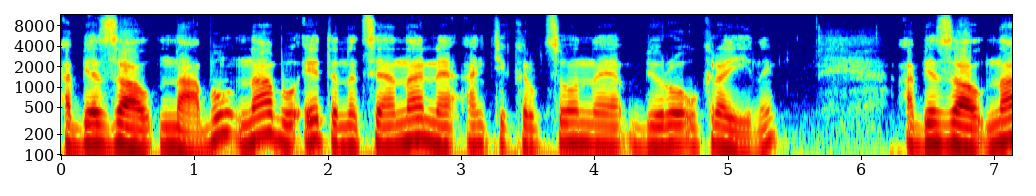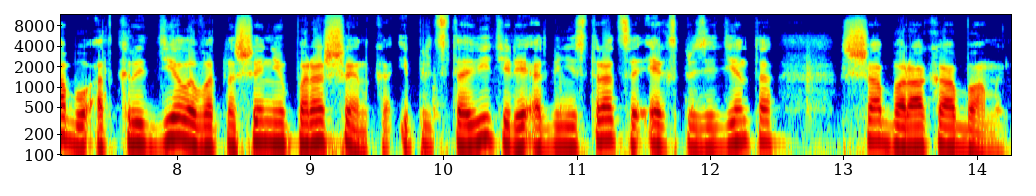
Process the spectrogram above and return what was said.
обязал НАБУ, НАБУ это Национальное антикоррупционное бюро Украины, обязал НАБУ открыть дело в отношении Порошенко и представителей администрации экс-президента США Барака Обамы.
